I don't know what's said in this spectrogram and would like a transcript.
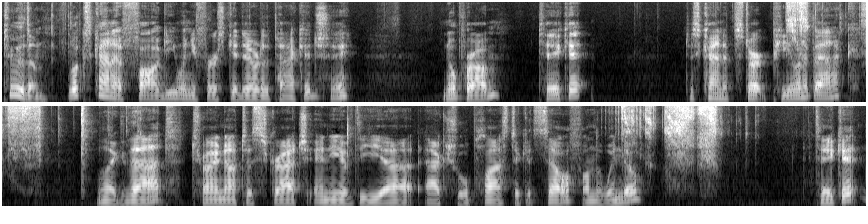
Two of them. Looks kind of foggy when you first get it out of the package, hey? No problem. Take it. Just kind of start peeling it back like that. Try not to scratch any of the uh, actual plastic itself on the window. Take it,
